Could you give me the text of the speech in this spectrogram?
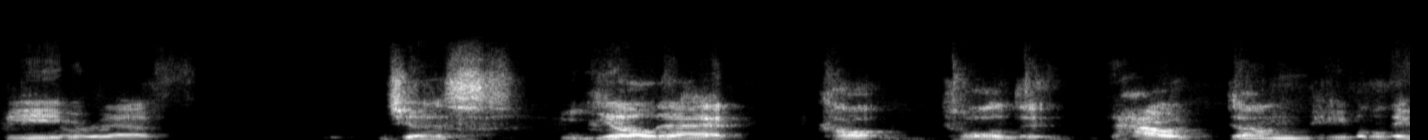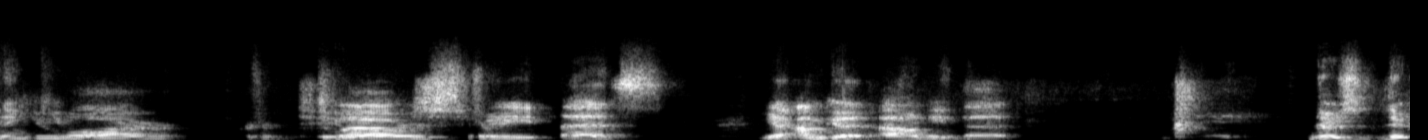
being a ref. Just yelled at, called, told how dumb people think you are for two hours straight. That's yeah, I'm good. I don't need that. There's there,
